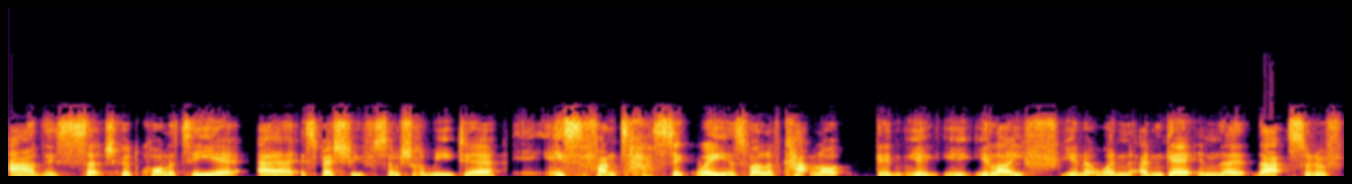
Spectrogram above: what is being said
And there's such good quality, uh, especially for social media. It's a fantastic way as well of cataloguing your, your, life, you know, and, and getting the, that sort of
